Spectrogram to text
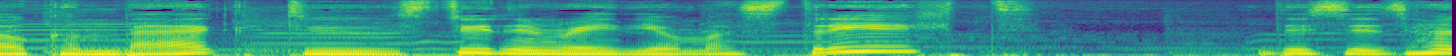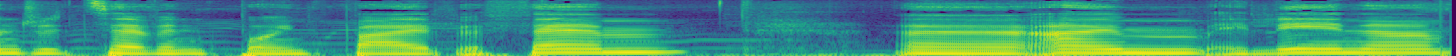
welcome back to Student Radio Maastricht. This is 107.5 FM. Uh, I'm Elena,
